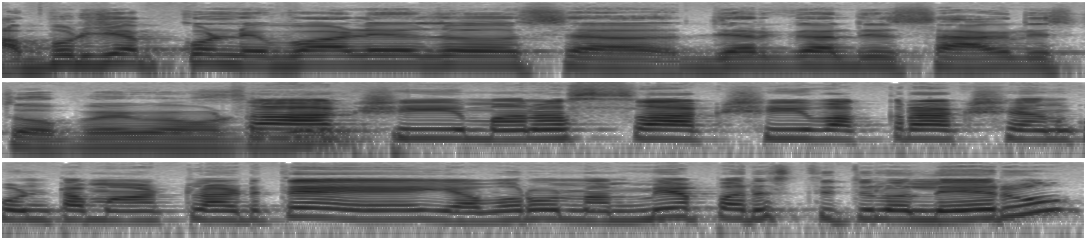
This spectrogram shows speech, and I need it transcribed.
అప్పుడు చెప్పకుండా ఇవాళ ఏదో స- దీర్ఘాలు తీసి సాగదీస్తే ఉపయోగం సాక్షి మనస్సాక్షి వక్రాక్షి అనుకుంటా మాట్లాడితే ఎవరు నమ్మే పరిస్థితిలో లేరు.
